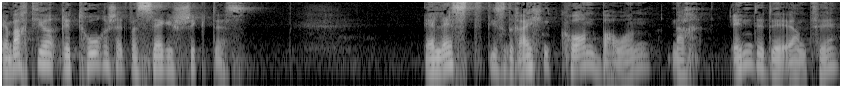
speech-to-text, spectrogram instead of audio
Er macht hier rhetorisch etwas sehr Geschicktes. Er lässt diesen reichen Kornbauern nach Ende der Ernte,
